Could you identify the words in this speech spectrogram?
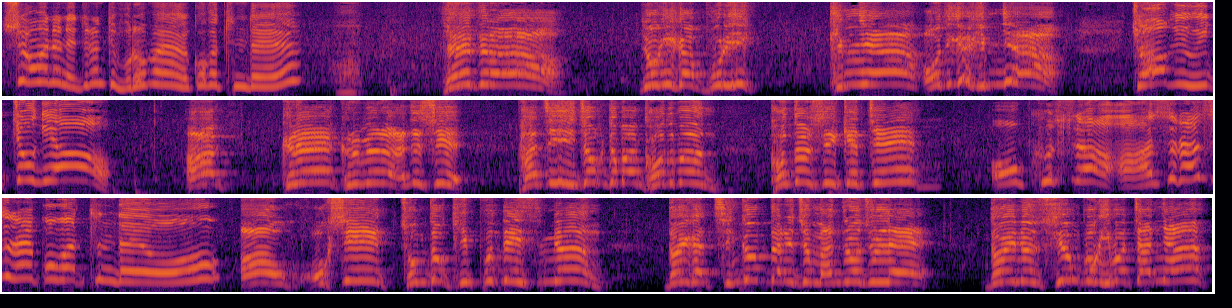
수영하는 애들한테 물어봐야 할것 같은데. 얘들아 여기가 물이 깊냐? 어디가 깊냐? 저기 위쪽이요. 아 그래 그러면 아저씨 바지 이 정도만 걷으면 건널 수 있겠지? 어, 글쎄 아슬아슬할 것 같은데요. 아 혹시 좀 더 깊은 데 있으면 너희가 징검다리 좀 만들어 줄래? 너희는 수영복 입었지 않냐?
